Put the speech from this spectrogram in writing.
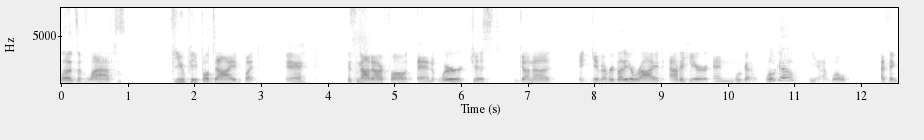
loads of laughs. Few people died, but eh, it's not our fault, and we're just gonna give everybody a ride out of here, and we'll go. We'll go. Yeah, well, I think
